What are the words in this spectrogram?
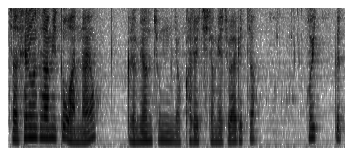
자, 새로운 사람이 또 왔나요? 그러면 좀 역할을 지정해 줘야겠죠? 호잇, 끝.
